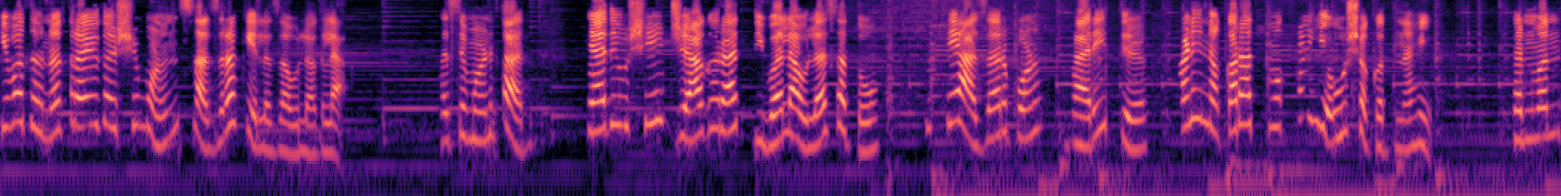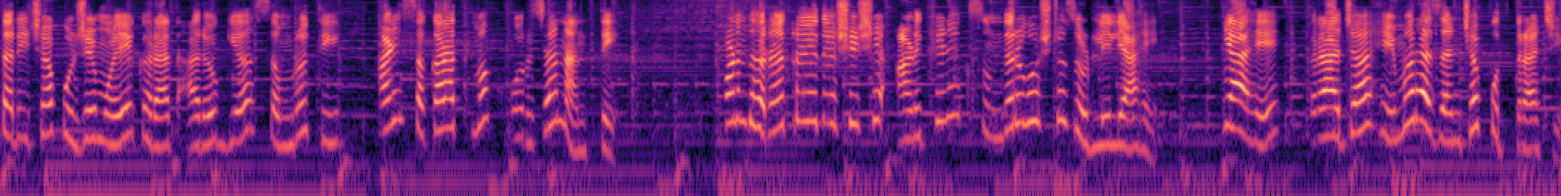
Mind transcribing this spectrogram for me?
किंवा धनत्रयोदशी म्हणून साजरा केला जाऊ लागला. असे म्हणतात त्या दिवशी ज्या घरात दिवा लावला जातो तिथे आजारपण दारिद्र्य आणि नकारात्मकता येऊ शकत नाही. धन्वंतरीच्या पूजेमुळे घरात आरोग्य समृद्धी आणि सकारात्मक ऊर्जा नांदते. पण धनत्रयोदशीशी आणखीन एक सुंदर गोष्ट जोडलेली आहे. ती आहे राजा हेमराजांच्या पुत्राची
